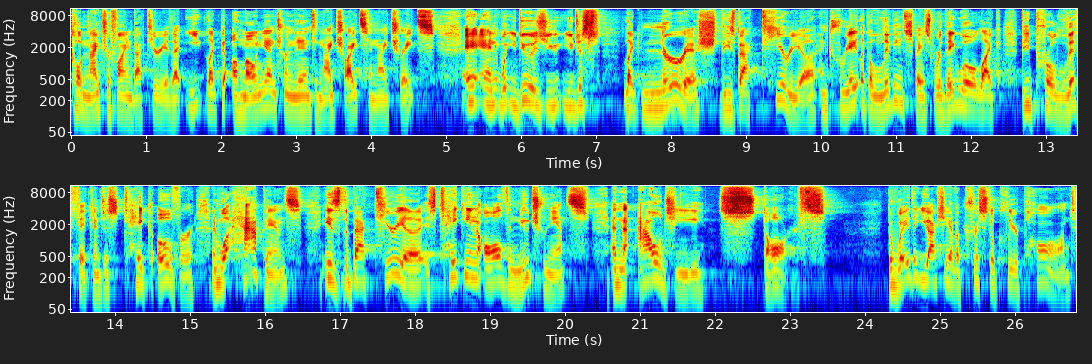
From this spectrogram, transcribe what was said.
called nitrifying bacteria that eat like the ammonia and turn it into nitrites and nitrates. And, and what you do is you, you just like nourish these bacteria and create like a living space where they will like be prolific and just take over. And what happens is the bacteria is taking all the nutrients and the algae starves the way that you actually have a crystal clear pond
